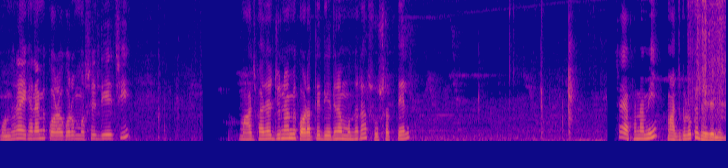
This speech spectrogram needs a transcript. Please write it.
বন্ধুরা এখানে আমি কড়া গরম মশলা দিয়েছি। মাছ ভাজার জন্য আমি কড়াতে দিয়ে দিলাম বন্ধুরা সর্ষার তেল। আচ্ছা, এখন আমি মাছগুলোকে ভেজে নেব।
